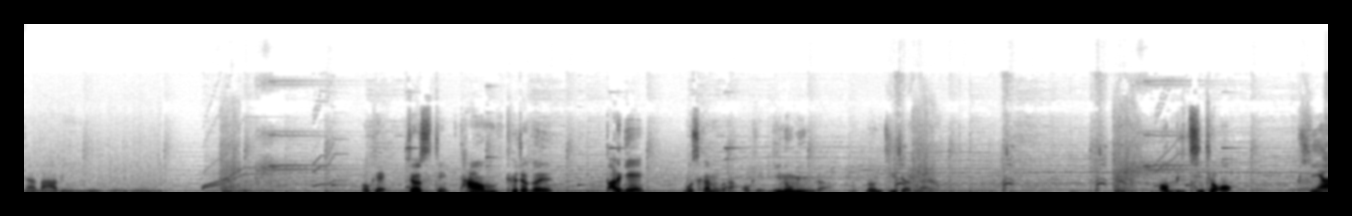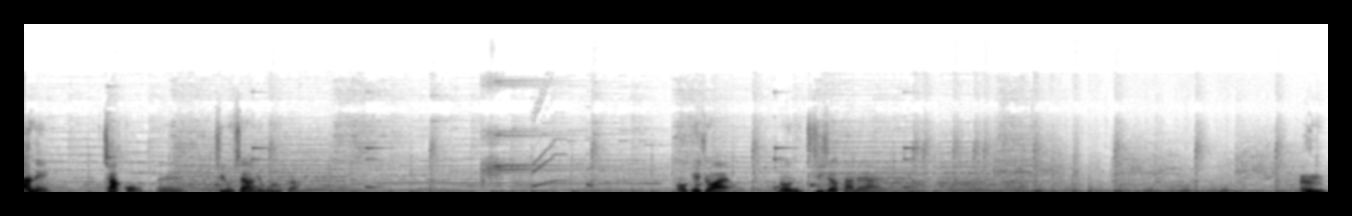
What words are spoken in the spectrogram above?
자 마비. 오케이 저스틴 다음 표적을 빠르게 모색하는 거다. 오케이 니놈인가? 넌 뒤졌다. 어 미친 저거 피하네. 자꾸. 예. 지금 생각해 보니까. 오케이, 좋아요. 넌 뒤졌다, 레알. 응?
